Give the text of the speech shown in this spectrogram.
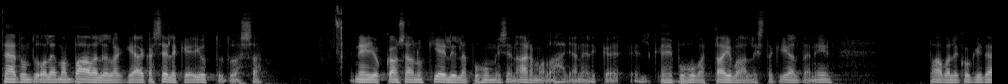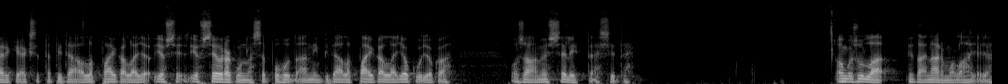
Tämä tuntuu olevan Paavelillakin aika selkeä juttu tuossa. Ne, jotka on saanut kielillä puhumisen armolahjan, eli, eli he puhuvat taivaallista kieltä, niin Paavali koki tärkeäksi, että pitää olla paikalla, jos, jos seurakunnassa puhutaan, niin pitää olla paikalla joku, joka osaa myös selittää sitä. Onko sulla jotain armolahjoja?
